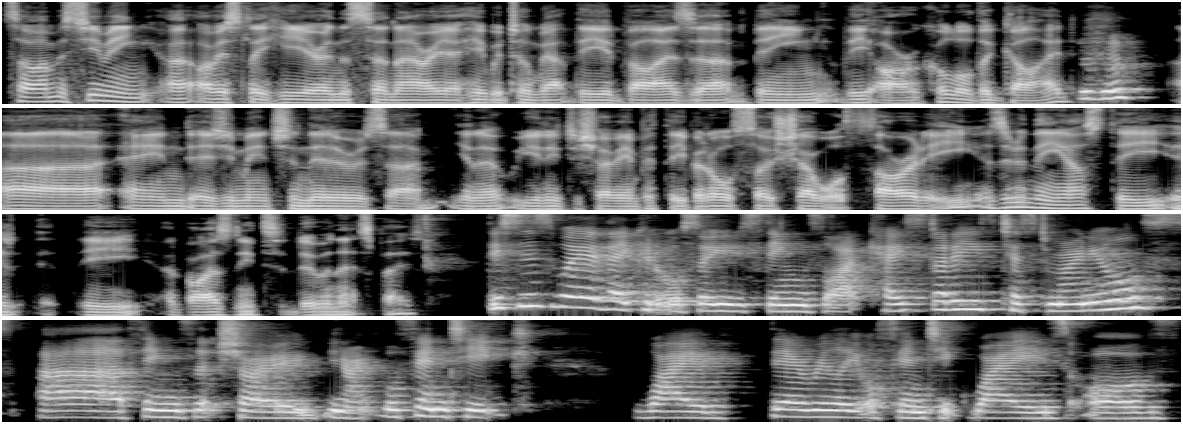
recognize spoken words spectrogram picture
So I'm assuming, uh, obviously, here in the scenario, here we're talking about the advisor being the oracle or the guide, mm-hmm. uh, and as you mentioned, there is, uh, you know, you need to show empathy, but also show authority. Is there anything else the the advisor needs to do in that space? This is where they could also use things like case studies, testimonials, uh, things that show, you know, authentic way. They're really authentic ways of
